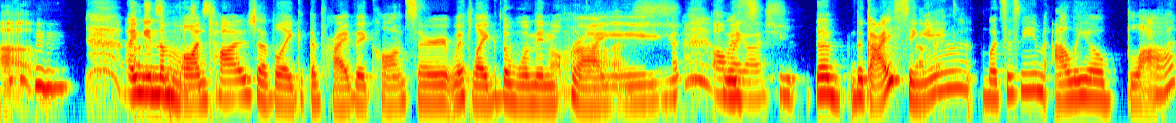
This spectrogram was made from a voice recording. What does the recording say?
Um, I mean, the montage of like the private concert with like the woman Oh crying. Oh my gosh. The the guy singing, what's his name? Aloe Blacc.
